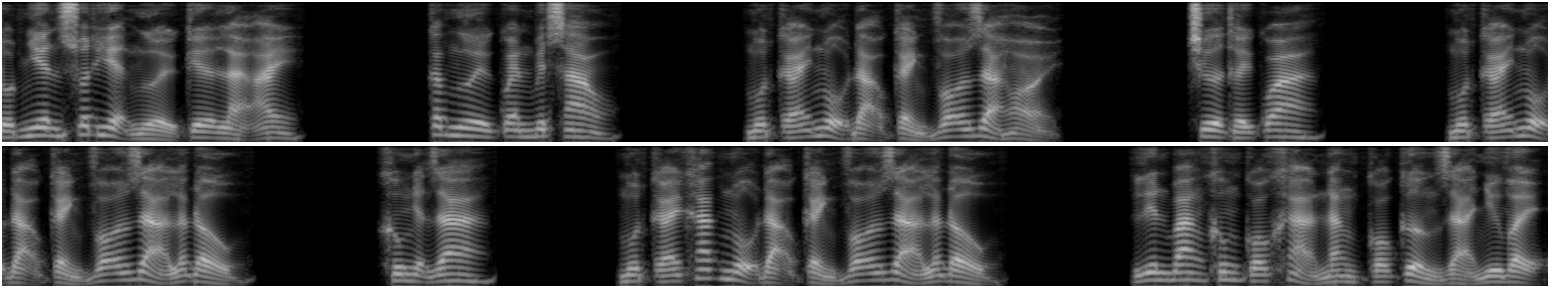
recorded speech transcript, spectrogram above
Đột nhiên xuất hiện người kia là ai? Các ngươi quen biết sao? Một cái ngộ đạo cảnh võ giả hỏi. Chưa thấy qua. Một cái ngộ đạo cảnh võ giả lắc đầu. Không nhận ra. Một cái khác ngộ đạo cảnh võ giả lắc đầu. Liên bang không có khả năng có cường giả như vậy.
